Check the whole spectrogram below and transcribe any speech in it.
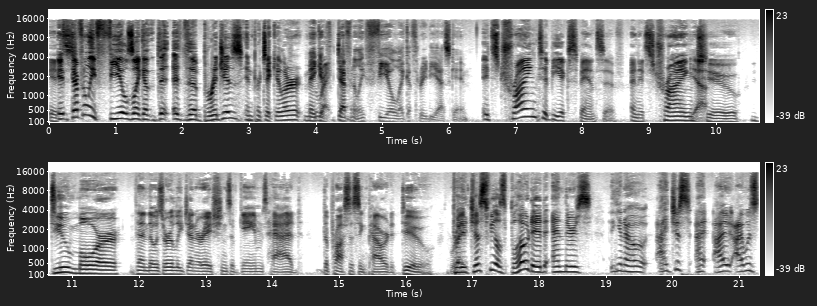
It's it definitely feels like a the eh, the bridges in particular make Right. it definitely feel like a 3ds game it's trying to be expansive and it's trying Yeah. to do more than those early generations of games had the processing power to do but it just feels bloated and there's you know i just I, I i was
